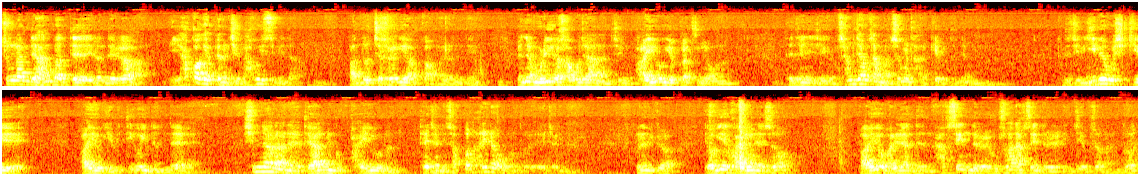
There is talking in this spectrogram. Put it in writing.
충남대 한밭대 이런 데가 이 학과 개편을 지금 하고 있습니다. 반도체 설계학과 뭐 이런 데. 왜냐면 우리가 가고자 하는 지금 바이오 기업 같은 경우는 대전이 지금 상장사만 25개거든요. 음. 근데 지금 250개 바이오 기업이 뛰고 있는데 10년 안에 대한민국 바이오는 대전이 석권하리라고 보는 거예요, 저희. 그러니까 여기에 관련해서 바이오 관련된 학생들, 우수한 학생들을 인재 구성하는 건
